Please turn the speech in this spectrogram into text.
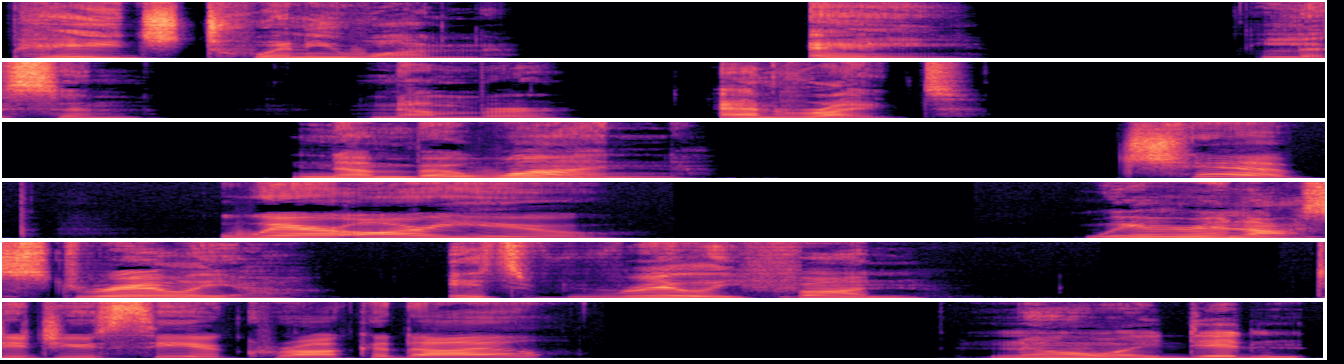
Page 21. A. Listen, number, and write. Number 1. Chip, where are you? We're in Australia. It's really fun. Did you see a crocodile? No, I didn't.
